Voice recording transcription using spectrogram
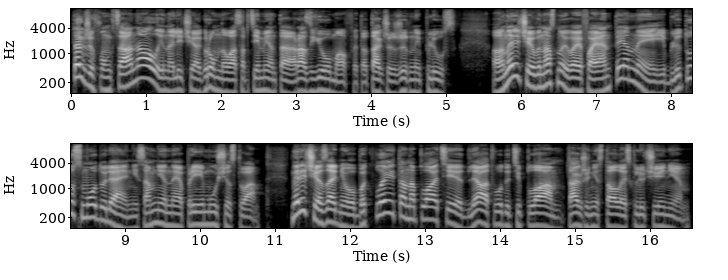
также функционал и наличие огромного ассортимента разъемов, это также жирный плюс. А наличие выносной Wi-Fi антенны и Bluetooth модуля – несомненное преимущество. Наличие заднего backplate а на плате для отвода тепла также не стало исключением.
